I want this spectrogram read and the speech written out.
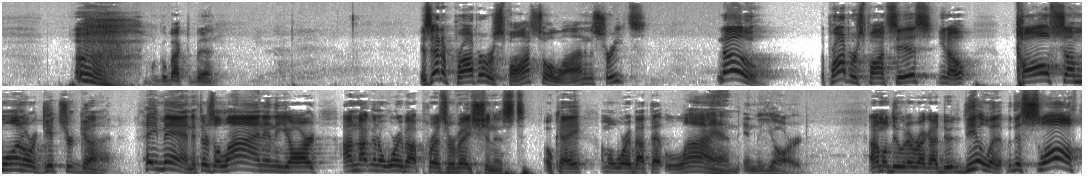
I'm going to go back to bed. Is that a proper response to a line in the streets? No. The proper response is, you know, call someone or get your gun. Hey man, if there's a lion in the yard, I'm not going to worry about preservationist, okay? I'm going to worry about that lion in the yard. I'm going to do whatever I got to do to deal with it. But this sloth,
